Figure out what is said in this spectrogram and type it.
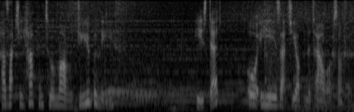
has actually happened to Amaru? Do you believe he's dead? Or he's actually up in the tower or something?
